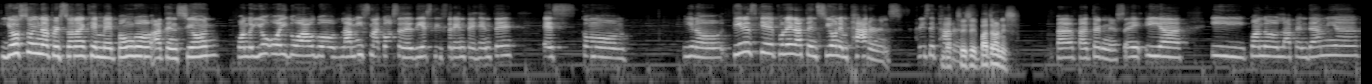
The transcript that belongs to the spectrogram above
yo soy una persona que me pongo atención cuando yo oigo algo, la misma cosa de 10 diferentes gente, es como you know, tienes que poner atención en patterns. You say patterns? Sí, sí, patrones. patrones. Eh, y, uh, y cuando la pandemia,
